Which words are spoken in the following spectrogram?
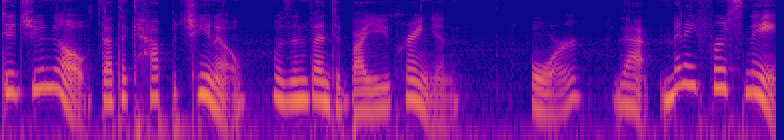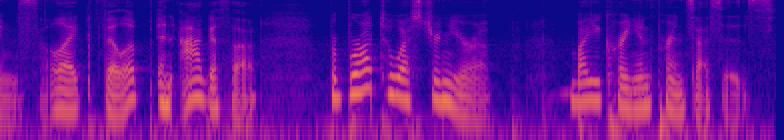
Did you know that the cappuccino was invented by a Ukrainian? Or that many first names, like Philip and Agatha, were brought to Western Europe by Ukrainian princesses?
